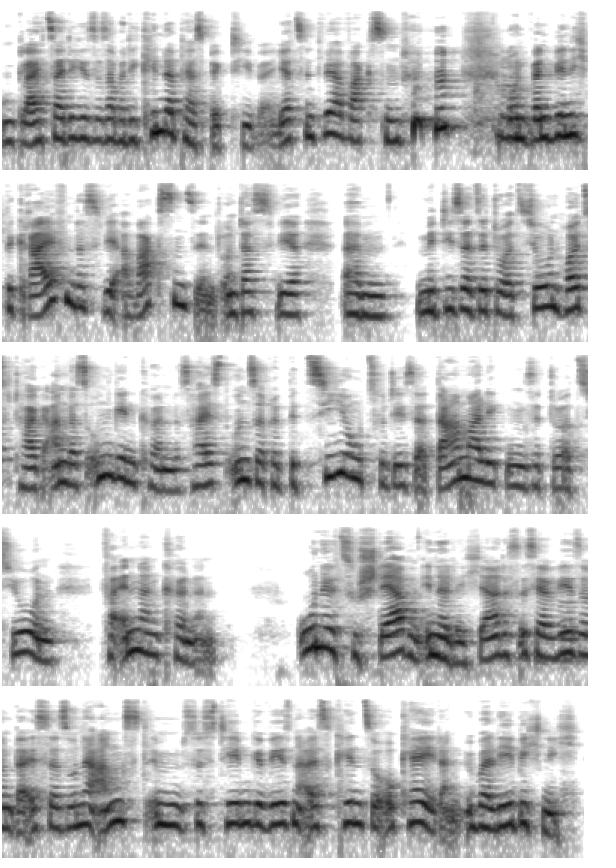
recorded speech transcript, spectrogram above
Und gleichzeitig ist es aber die Kinderperspektive. Jetzt sind wir erwachsen. und wenn wir nicht begreifen, dass wir erwachsen sind und dass wir ähm, mit dieser Situation heutzutage anders umgehen können, das heißt, unsere Beziehung zu dieser damaligen Situation verändern können, ohne zu sterben innerlich, ja, das ist ja wie so, und da ist ja so eine Angst im System gewesen als Kind, so, okay, dann überlebe ich nicht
